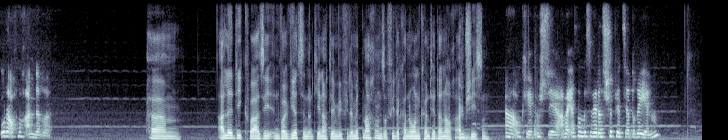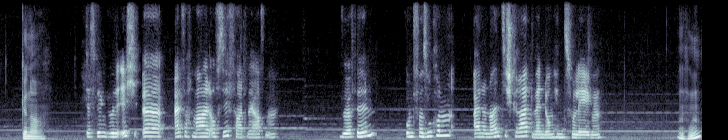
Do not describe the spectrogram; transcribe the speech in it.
oder auch noch andere. Ähm, alle, die quasi involviert sind und je nachdem, wie viele mitmachen, so viele Kanonen könnt ihr dann auch abschießen. Ah, okay, verstehe. Aber erstmal müssen wir das Schiff jetzt ja drehen. Genau. Deswegen würde ich äh, einfach mal auf Seefahrt werfen. Würfeln und versuchen, eine 90-Grad-Wendung hinzulegen. Mhm.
